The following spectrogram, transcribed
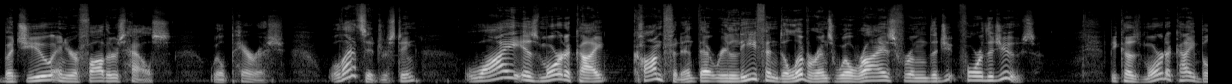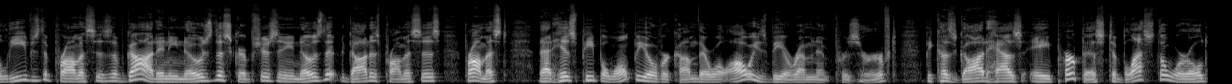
but you and your father's house will perish. Well, that's interesting. Why is Mordecai confident that relief and deliverance will rise from the, for the Jews. Because Mordecai believes the promises of God and he knows the scriptures and he knows that God has promises promised that his people won't be overcome. There will always be a remnant preserved because God has a purpose to bless the world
